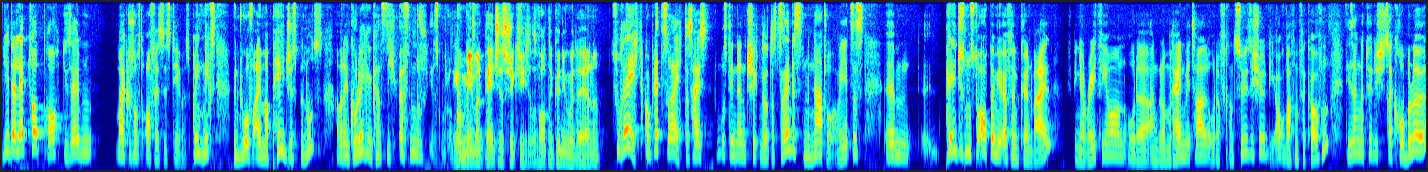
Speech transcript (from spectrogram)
Jeder Laptop braucht dieselben Microsoft Office-Systeme. Es bringt nichts, wenn du auf einmal Pages benutzt, aber dein Kollege kann es nicht öffnen. Muss, muss Ja, wenn jemand Pages schickt, schickt sofort eine Kündigung hinterher, ne? zu Recht, komplett zu Recht. Das heißt, du musst den dann schicken. So, Das dasselbe ist mit NATO. Aber jetzt ist, ähm, Pages musst du auch bei mir öffnen können, weil ich bin ja Raytheon oder angenommen Rheinmetall oder Französische, die auch Waffen verkaufen. Die sagen natürlich, Sacre Bleu,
